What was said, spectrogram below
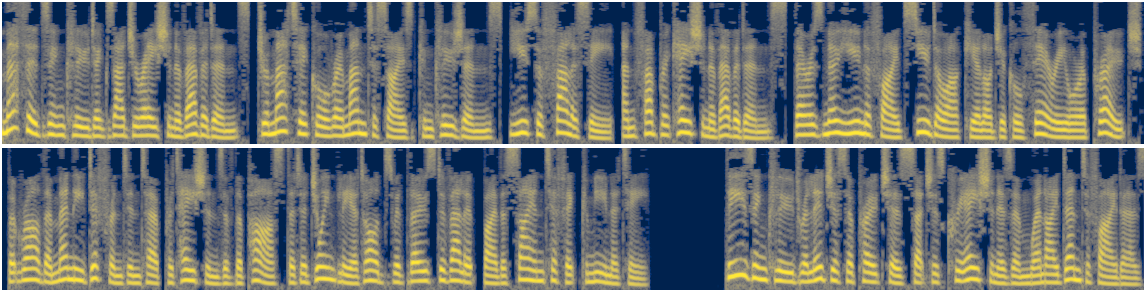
Methods include exaggeration of evidence, dramatic or romanticized conclusions, use of fallacy, and fabrication of evidence. There is no unified pseudoarchaeological theory or approach, but rather many different interpretations of the past that are jointly at odds with those developed by the scientific community. These include religious approaches such as creationism when identified as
